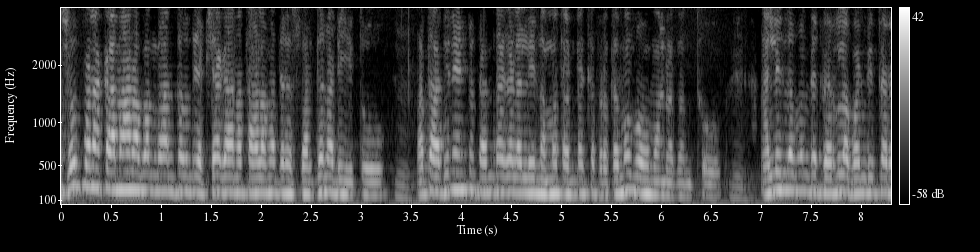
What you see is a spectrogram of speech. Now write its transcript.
ಶೂರ್ಪಣ ಕಾಮಾನಭಂಗ ಅಂತ ಒಂದು ಯಕ್ಷಗಾನ ತಾಳಮದ್ದಲೆ ಸ್ಪರ್ಧೆ ನಡೆಯಿತು. ಮತ್ತೆ ಹದಿನೆಂಟು ತಂಡಗಳಲ್ಲಿ ನಮ್ಮ ತಂಡಕ್ಕೆ ಪ್ರಥಮ ಬಹುಮಾನ ಬಂತು. ಅಲ್ಲಿಂದ ಮುಂದೆ ಬೆರ್ಲ ಪಂಡಿತರ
